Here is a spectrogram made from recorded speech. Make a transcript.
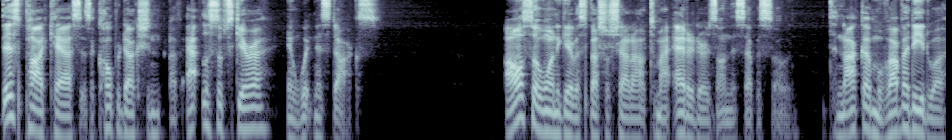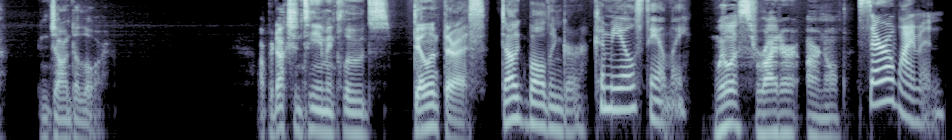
This podcast is a co production of Atlas Obscura and Witness Docs. I also want to give a special shout out to my editors on this episode. Tanaka Muvavadirwa, and John Delore. Our production team includes Dylan Thuras, Doug Baldinger, Camille Stanley, Willis Ryder Arnold, Sarah Wyman,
